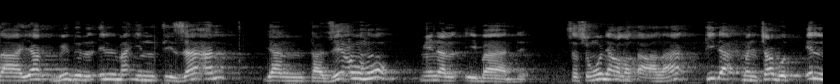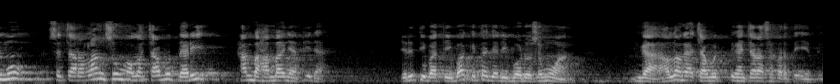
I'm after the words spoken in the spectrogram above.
la yakbidul ilma intiza'an yantazi'uhu minal ibad. Sesungguhnya Allah Ta'ala tidak mencabut ilmu secara langsung Allah cabut dari hamba-hambanya. Tidak. Jadi tiba-tiba kita jadi bodoh semua. Enggak, Allah enggak cabut dengan cara seperti itu.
